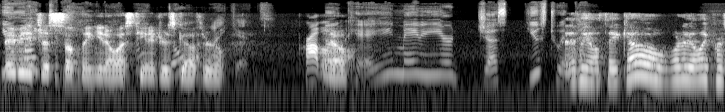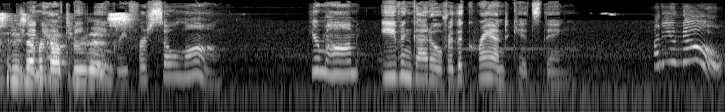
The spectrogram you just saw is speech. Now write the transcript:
You Maybe it's just something you know us teenagers go through. like. Probably. You know. Okay, maybe you're just used to it. And then we all think, oh, we're the only person who's ever didn't gone have to through be this. angry for so long. Your mom even got over the grandkids thing. How do you know?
